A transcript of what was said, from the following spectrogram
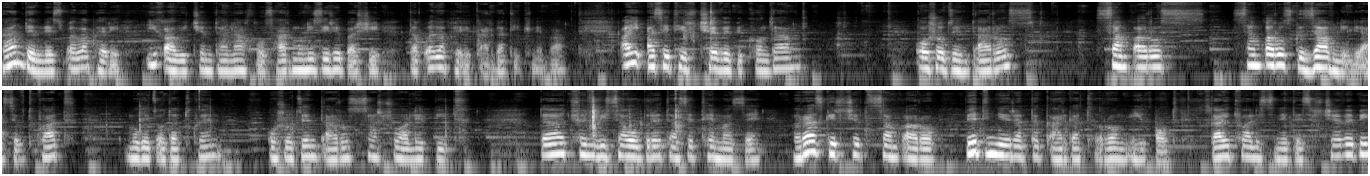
განდევნეს ყველაფერი, იყავით ჩემთან ახლოს ჰარმონიზირებაში და ყველაფერი კარგად იქნება. აი ასეთი რჩევები ქონდა ოშოძენ ტაროს სამყაროს სამყაროს გზავნილი ასე ვთქვათ მოგეწოდა თქვენ ოშოძენ ტაროს საშუალებით და ჩვენ ვისაუბრეთ ასეთ თემაზე. რას გირჩევთ სამყარო? ბედნიერად და კარგად რომ იყოთ გაითვალისწინეთ ეს რჩევები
